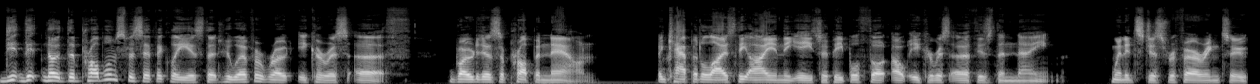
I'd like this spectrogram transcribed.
The, the, no, the problem specifically is that whoever wrote Icarus Earth wrote it as a proper noun and capitalized the I and the E, so people thought, oh, Icarus Earth is the name. When it's just referring to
